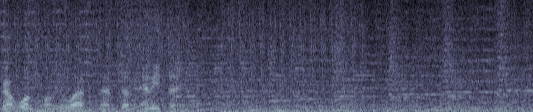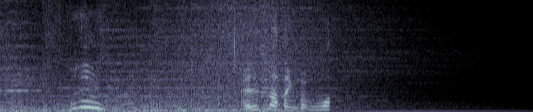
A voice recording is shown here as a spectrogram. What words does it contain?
got one pony left and I haven't done anything. Woo! I did nothing but one.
